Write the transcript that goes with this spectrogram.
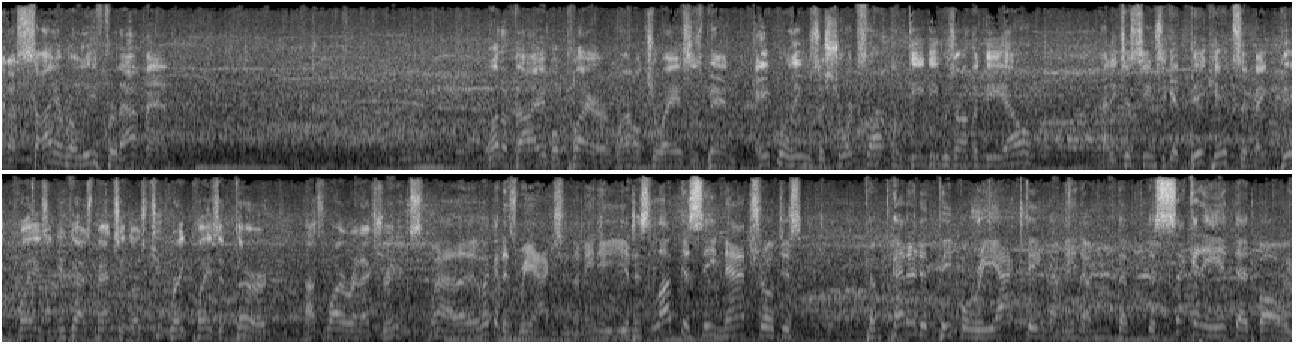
And a sigh of relief for that man. What a valuable player Ronald Torreyes has been. April, he was a shortstop when Didi was on the DL. And he just seems to get big hits and make big plays. And you guys mentioned those two great plays at third. That's why we're in extra innings. Well, look at his reaction. I mean, you just love to see natural, just competitive people reacting. I mean, um, the, the second he hit that ball, he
